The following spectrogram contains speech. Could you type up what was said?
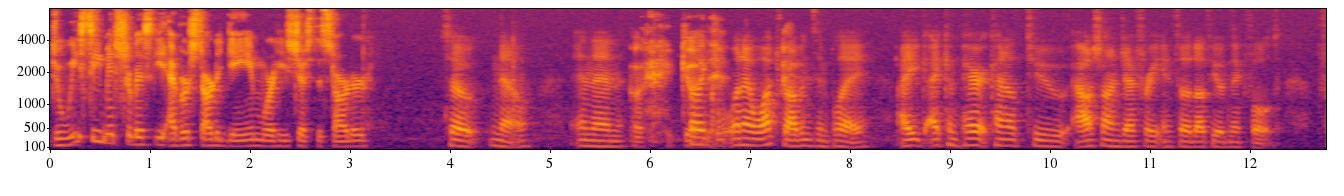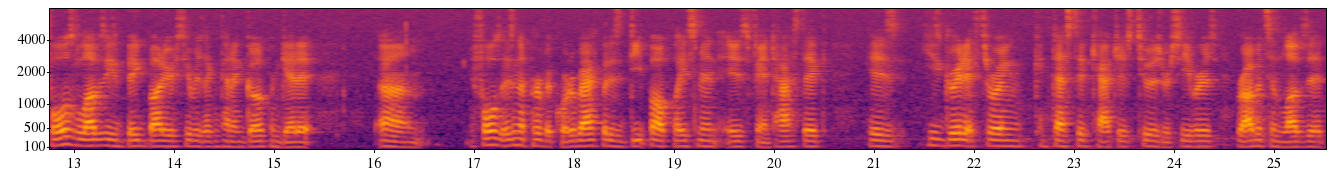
Do we see Mitch Trubisky ever start a game where he's just the starter? So no, and then Okay, good. like when I watch Robinson play, I I compare it kind of to Alshon Jeffery in Philadelphia with Nick Foles. Foles loves these big body receivers that can kind of go up and get it. Um, Foles isn't a perfect quarterback, but his deep ball placement is fantastic. His he's great at throwing contested catches to his receivers. Robinson loves it.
